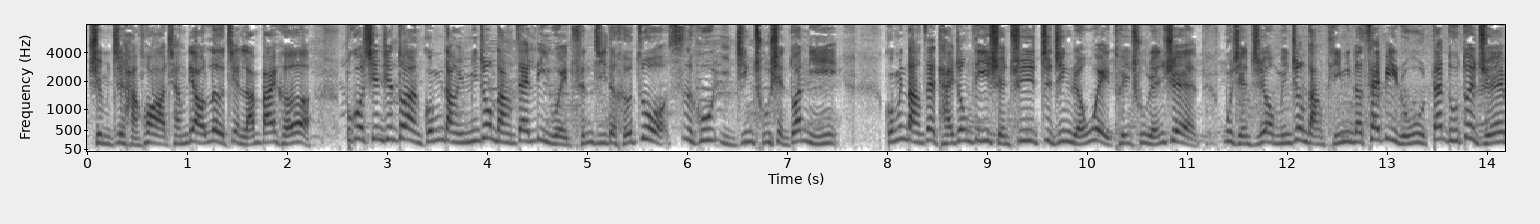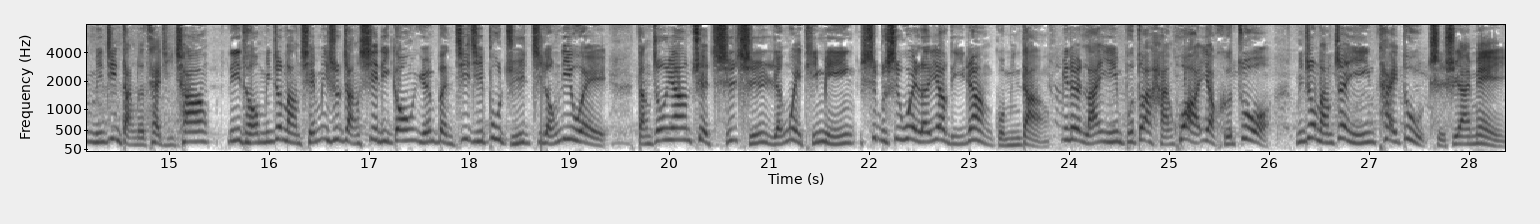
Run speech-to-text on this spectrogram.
薛明志喊话，强调乐见蓝白合。不过现阶段国民党与民众党在立委层级的合作似乎已经初显端倪。国民党在台中第一选区至今仍未推出人选，目前只有民众党提名的蔡壁如单独对决民进党的蔡启昌。另一头，民众党前秘书长谢立功原本积极布局基隆立委，党中央却迟迟仍未提名，是不是为了要礼让国民党？面对蓝营不断喊话要合作，民众党阵营态度持续暧昧。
